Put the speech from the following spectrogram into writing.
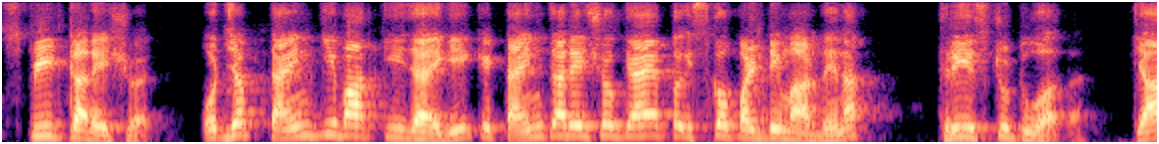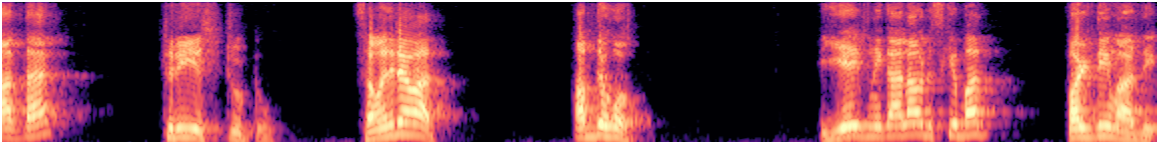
स्पीड का रेशियो है। और जब टाइम की बात की जाएगी कि टाइम का रेशियो क्या है तो इसको पलटी मार देना। थ्री इस टू टू आता है। क्या आता है? थ्री इस टू टू समझ रहे बात? अब देखो, ये निकाला और इसके बाद पलटी मार दी।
